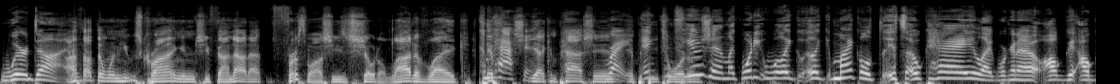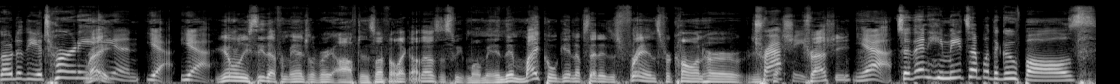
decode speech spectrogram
we're done. I thought that when he was crying and she found out, I, first of all, she showed a lot of like Compassion. yeah, compassion, right empathy and toward him. confusion like what do you well, like like michael it's okay like we're gonna i'll i'll go to the attorney Right. and yeah yeah You don't really see that from Angela very often, so I felt like, oh, that was a sweet moment. And then Michael getting upset at his friends for calling her Trashy. trashy. yeah so then he meets up with the goofballs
